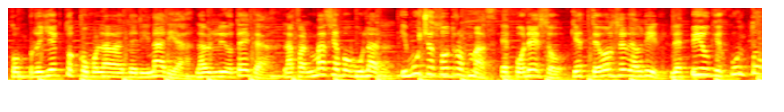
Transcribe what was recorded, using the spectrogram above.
con proyectos como la veterinaria, la biblioteca, la farmacia popular y muchos otros más. Es por eso que este 11 de abril les pido que juntos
